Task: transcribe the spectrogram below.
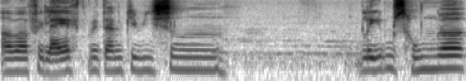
aber vielleicht mit einem gewissen Lebenshunger,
